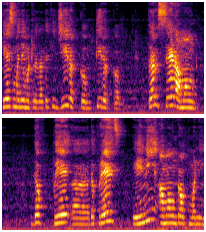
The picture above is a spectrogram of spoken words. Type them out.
केसमध्ये म्हटलं जातं की जी रक्कम ती रक्कम. तर सेड अमाऊंट द फे the phrase any amount of money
